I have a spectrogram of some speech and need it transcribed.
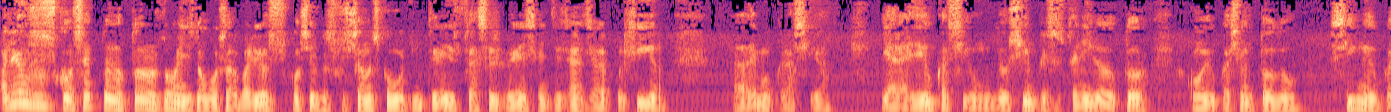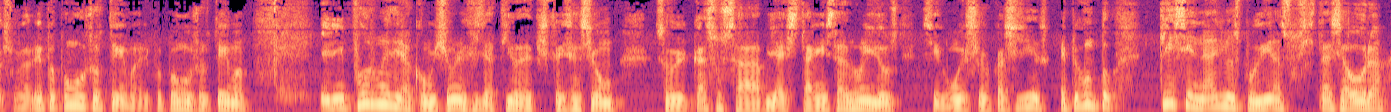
Valiosos conceptos, doctor Ordóñez, don Gonzalo, valiosos conceptos que escuchamos con mucho interés. Usted hace referencia interesante a la policía, a la democracia y a la educación. Yo siempre he sostenido, doctor, con educación todo, sin educación. Le propongo otro tema, le propongo otro tema. El informe de la Comisión Legislativa de Fiscalización sobre el caso Saab ya está en Estados Unidos, según el señor Casillas. Le pregunto, ¿qué escenarios pudieran suscitarse ahora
